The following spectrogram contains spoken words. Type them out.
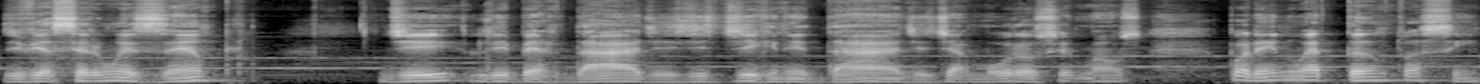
devia ser um exemplo de liberdade, de dignidade, de amor aos irmãos. Porém, não é tanto assim.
